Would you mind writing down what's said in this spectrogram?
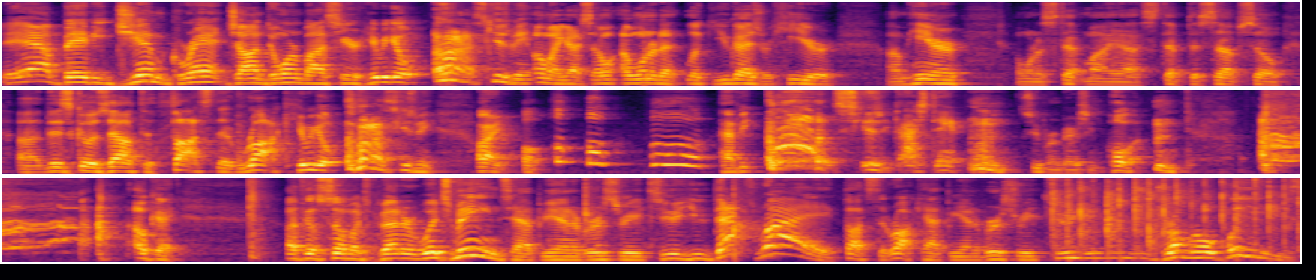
Yeah, baby. Jim Grant, John Dorenbos here. Here we go. Excuse me. Oh my gosh. I, I wanted to look. You guys are here. I'm here. I want to step my uh, step this up. So uh, this goes out to thoughts that rock. Here we go. Excuse me. All right. Oh, oh, oh, oh. Happy. Excuse me. Gosh it. Super embarrassing. Hold on. okay. I feel so much better, which means happy anniversary to you. That's right. Thoughts that rock. Happy anniversary to you. Drum roll, please.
